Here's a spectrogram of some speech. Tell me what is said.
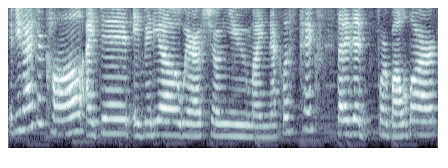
If you guys recall, I did a video where I was showing you my necklace picks that I did for BaubleBar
